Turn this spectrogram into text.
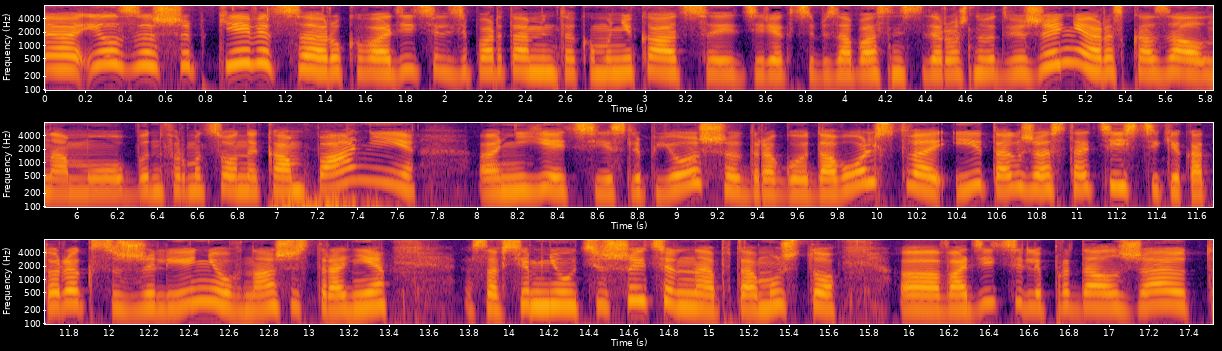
Э, Илза Шипкевица, руководитель Департамента коммуникации Дирекции безопасности дорожного движения, рассказал нам об информационной кампании э, «Не едь, если пьешь, дорогое удовольствие», и также о статистике, которая, к сожалению, в нашей стране совсем неутешительная, потому что э, водители продолжают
